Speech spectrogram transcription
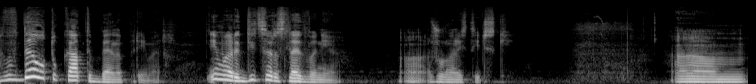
в делото КТБ, например, има редица разследвания а, журналистически. Ам,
